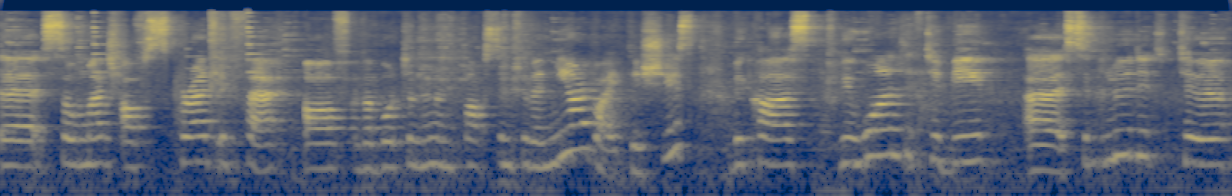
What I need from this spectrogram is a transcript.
uh, so much of spread effect of the botulinum toxin to the nearby tissues because we want it to be uh, secluded to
